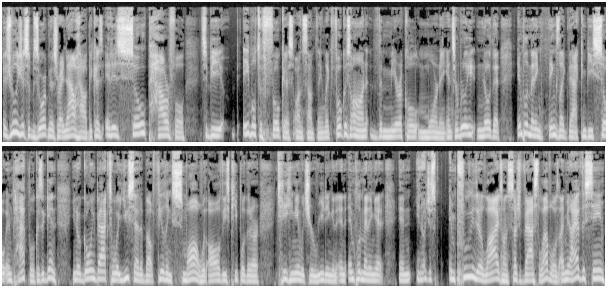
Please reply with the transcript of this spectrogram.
is really just absorbing this right now, Hal, because it is so powerful to be able to focus on something, like focus on the miracle morning and to really know that implementing things like that can be so impactful. Because again, you know, going back to what you said about feeling small with all these people that are taking in what you're reading and, and implementing it and, you know, just improving their lives on such vast levels. I mean, I have the same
